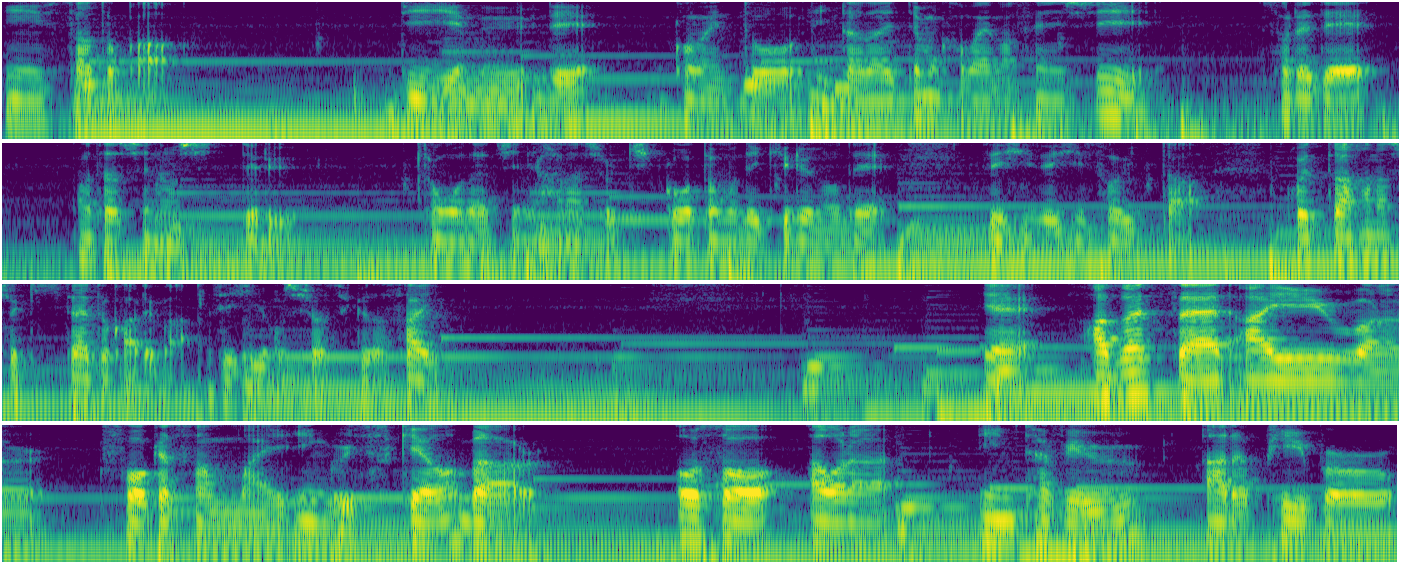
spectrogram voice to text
インスタとか DM でコメントをいただいても構いませんしそれで私の知ってる友達に話を聞くこともできるのでぜひぜひそういったこういった話を聞きたいとかあればぜひお知らせください Yeah, as I said, I wanna focus on my English skill, but also I wanna interview other people.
